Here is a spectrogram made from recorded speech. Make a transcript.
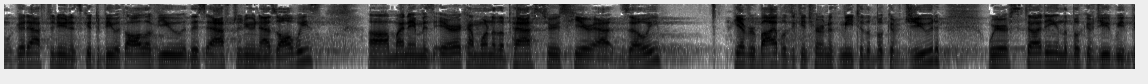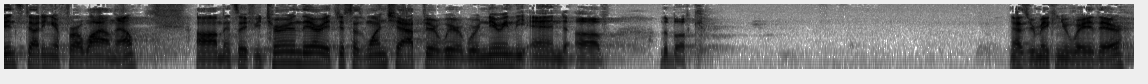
Well, good afternoon. It's good to be with all of you this afternoon as always. Uh, my name is Eric. I'm one of the pastors here at Zoe. If you have your Bibles, you can turn with me to the book of Jude. We're studying the book of Jude. We've been studying it for a while now. Um, and so if you turn there, it just has one chapter. We're, we're nearing the end of the book. As you're making your way there,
